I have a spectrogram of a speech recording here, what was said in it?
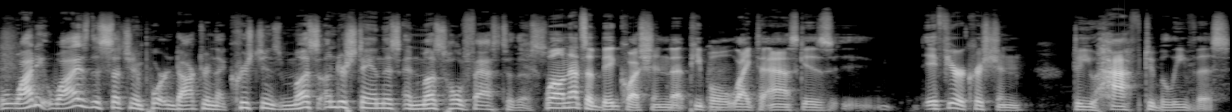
Why do why is this such an important doctrine that Christians must understand this and must hold fast to this? Well, and that's a big question that people like to ask is if you're a Christian, do you have to believe this?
